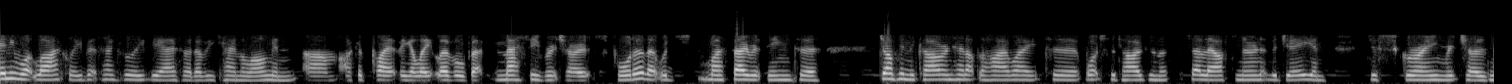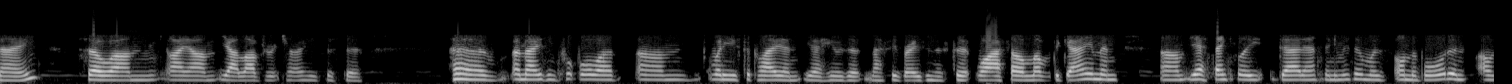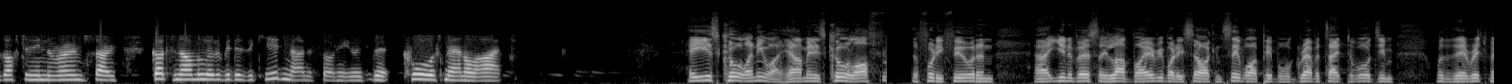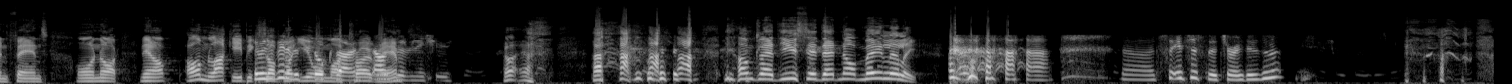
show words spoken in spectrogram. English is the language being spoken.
anywhat likely, but thankfully the AFLW came along and um, I could play at the elite level. But massive Richo supporter. That was my favourite thing to jump in the car and head up the highway to watch the Tigers on a Saturday afternoon at the G and just scream Richo's name. So um, I um, yeah, I loved Richo. He's just a uh, amazing footballer um, when he used to play, and yeah, he was a massive reason as to why I fell in love with the game. And um, yeah, thankfully, Dad Anthony Mithen was on the board, and I was often in the room, so got to know him a little bit as a kid, and I just thought he was the coolest man alive. He is cool anyway. I mean, he's cool off the footy field and uh, universally loved by everybody. So I can see why people will gravitate towards him, whether they're Richmond fans or not. Now, I'm lucky because I've got you on my though. program. That was issue. I'm glad you said that, not me, Lily. uh, it's, it's, just the truth, isn't it?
